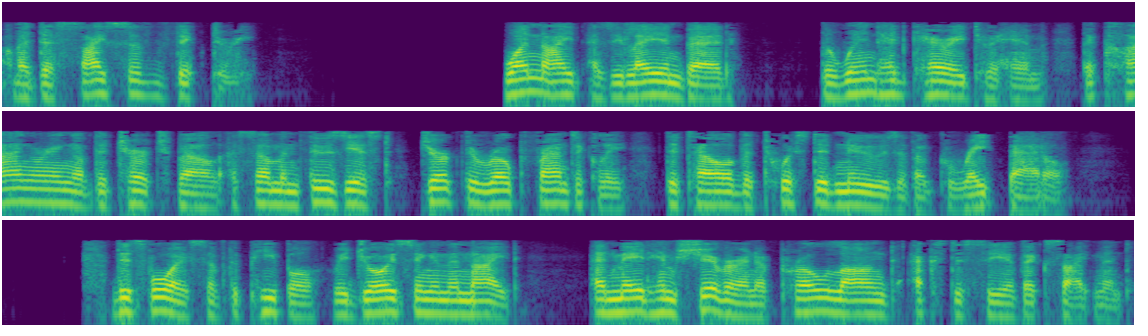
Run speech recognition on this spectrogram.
of a decisive victory. One night as he lay in bed, the wind had carried to him the clangoring of the church bell as some enthusiast jerked the rope frantically to tell the twisted news of a great battle. This voice of the people rejoicing in the night had made him shiver in a prolonged ecstasy of excitement.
